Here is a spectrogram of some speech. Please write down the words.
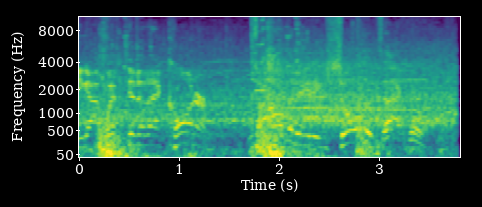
He got whipped into that corner. Dominating shoulder tackle.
